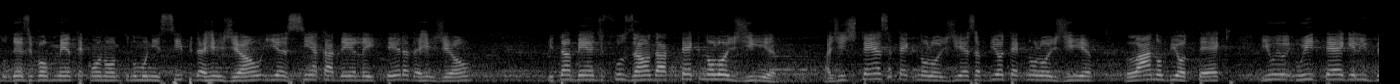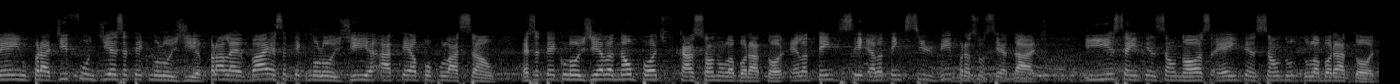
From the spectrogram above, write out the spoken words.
o desenvolvimento econômico no município da região e assim a cadeia leiteira da região e também a difusão da tecnologia. A gente tem essa tecnologia, essa biotecnologia lá no Biotech e o, o ITEG ele veio para difundir essa tecnologia, para levar essa tecnologia até a população. Essa tecnologia ela não pode ficar só no laboratório, ela tem que, ser, ela tem que servir para a sociedade. E isso é a intenção nossa, é a intenção do, do laboratório.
